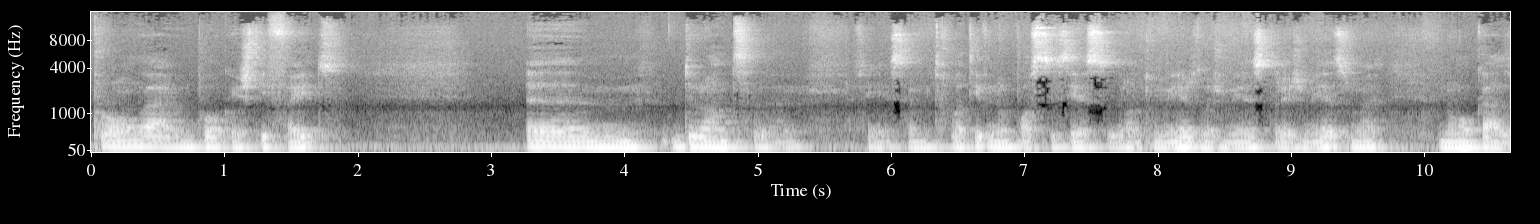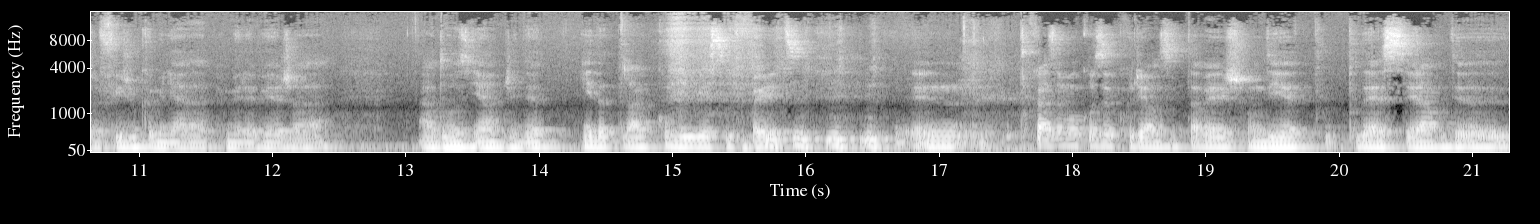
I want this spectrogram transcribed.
prolongar um pouco este efeito um, durante. Enfim, isso é muito relativo, não posso dizer se durante um mês, dois meses, três meses, não é? No meu caso, eu fiz o caminhada a primeira vez já há 12 anos, ainda, ainda trago comigo esse efeito. Hum, por causa de uma coisa curiosa, talvez um dia pudesse ser algo de,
